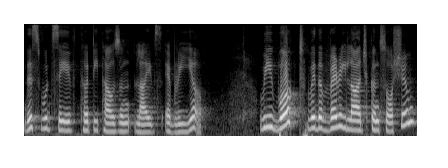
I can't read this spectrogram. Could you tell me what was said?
this would save 30,000 lives every year. We worked with a very large consortium,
